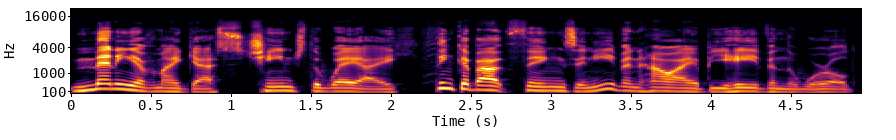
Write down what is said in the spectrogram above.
many of my guests change the way I think about things and even how I behave in the world.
